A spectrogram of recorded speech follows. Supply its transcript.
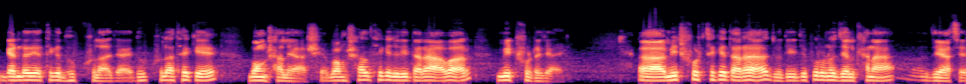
গ্যান্ডারিয়া থেকে ধূপখোলা যায় ধূপখোলা থেকে বংশালে আসে বংশাল থেকে যদি তারা আবার মিটফোর্টে যায় আহ, মিটফোর্ট থেকে তারা যদি যে পুরনো জেলখানা যে আছে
